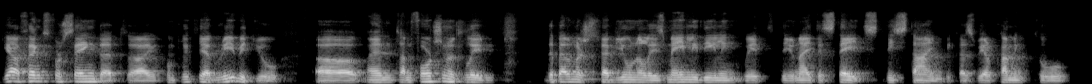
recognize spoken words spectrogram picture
Yeah, thanks for saying that. I completely agree with you. Uh, and unfortunately, the Belmarsh Tribunal is mainly dealing with the United States this time because we are coming to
